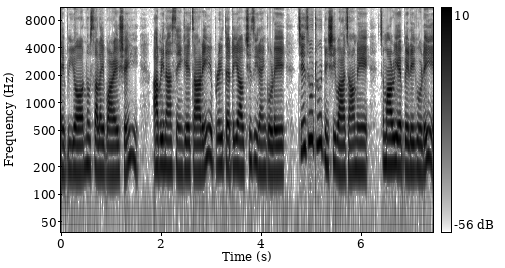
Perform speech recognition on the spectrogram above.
နေပြီးတော့နှုတ်ဆက်လိုက်ပါရရှင်အာဘီနာဆင်ခဲ့ကြတဲ့ပရိသတ်တယောက်ချစ်စီတိုင်းကိုလည်းကျေးဇူးထူးတင်ရှိပါကြောင်းနဲ့ကျမတို့ရဲ့ပေးလေးကိုလည်း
